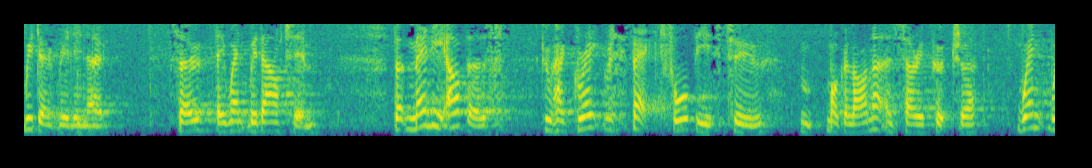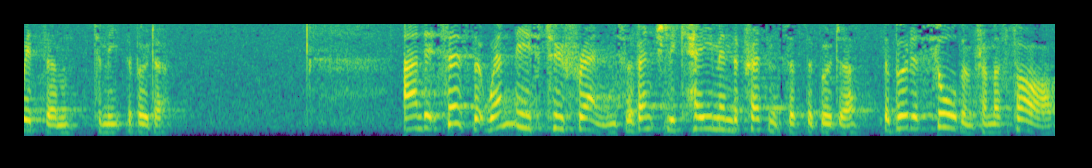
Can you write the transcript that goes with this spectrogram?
We don't really know. So they went without him. But many others who had great respect for these two, Moggallana and Sariputra, went with them to meet the Buddha. And it says that when these two friends eventually came in the presence of the Buddha, the Buddha saw them from afar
